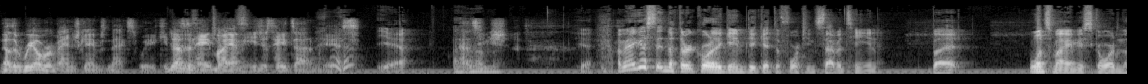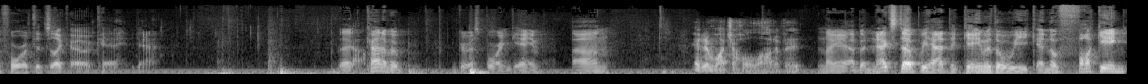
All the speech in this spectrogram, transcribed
Now the real revenge game's next week. He doesn't Yes, hate Miami. does. He just hates Adam Gase. Yeah. as Um, he should. Yeah. I mean, I guess in the third quarter, of the game did get to 14 17. But once Miami scored in the fourth, it's like, oh, okay, yeah. But Yeah. kind of a gross, boring game. Um, I didn't watch a whole lot of it. no, yeah. But next up, we had the game of the week and the fucking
